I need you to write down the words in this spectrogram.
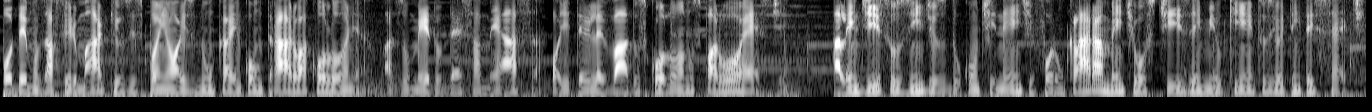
Podemos afirmar que os espanhóis nunca encontraram a colônia, mas o medo dessa ameaça pode ter levado os colonos para o oeste. Além disso, os índios do continente foram claramente hostis em 1587.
